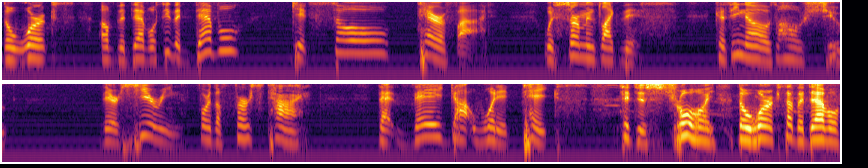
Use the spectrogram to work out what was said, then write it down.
the works of the devil. See, the devil gets so terrified with sermons like this because he knows, oh, shoot, they're hearing for the first time that they got what it takes to destroy the works of the devil.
